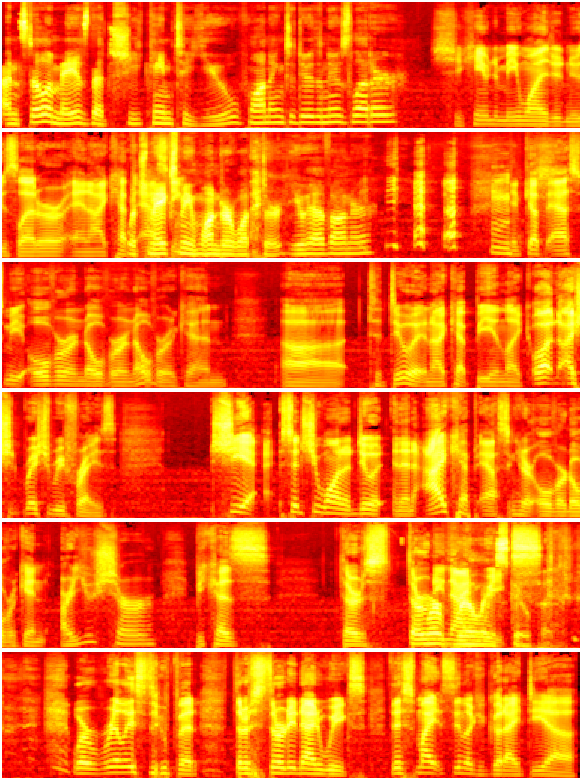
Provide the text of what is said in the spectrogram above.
I'm still amazed that she came to you wanting to do the newsletter, She came to me wanting to do a newsletter, and I kept which asking, makes me wonder what dirt you have on her. and kept asking me over and over and over again uh, to do it, and I kept being like, "Well, I should I should rephrase." She said she wanted to do it, and then I kept asking her over and over again, "Are you sure?" Because there's 39 We're really weeks. stupid. We're really stupid. There's 39 weeks. This might seem like a good idea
